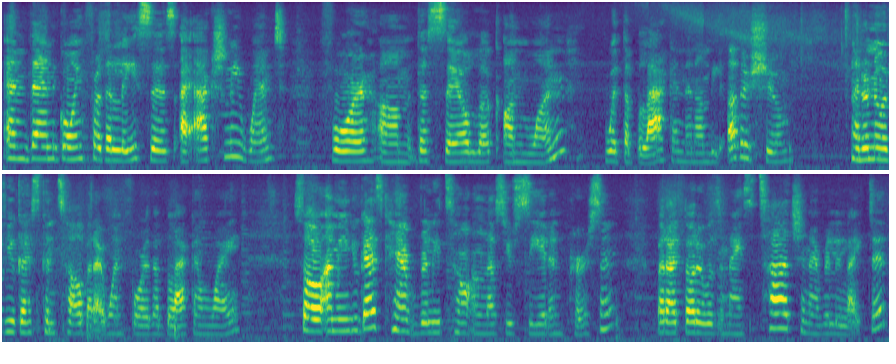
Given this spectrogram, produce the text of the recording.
And then going for the laces, I actually went for um, the sail look on one with the black and then on the other shoe, I don't know if you guys can tell, but I went for the black and white. So, I mean, you guys can't really tell unless you see it in person, but I thought it was a nice touch and I really liked it.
